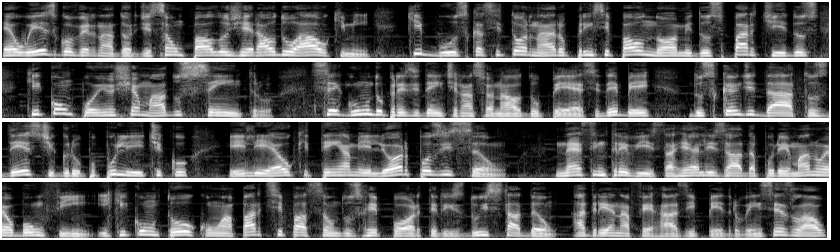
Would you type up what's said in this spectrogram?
é o ex-governador de São Paulo, Geraldo Alckmin, que busca se tornar o principal nome dos partidos partidos que compõem o chamado centro. Segundo o presidente nacional do PSDB, dos candidatos deste grupo político, ele é o que tem a melhor posição. Nesta entrevista realizada por Emanuel Bonfim e que contou com a participação dos repórteres do Estadão Adriana Ferraz e Pedro Venceslau,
